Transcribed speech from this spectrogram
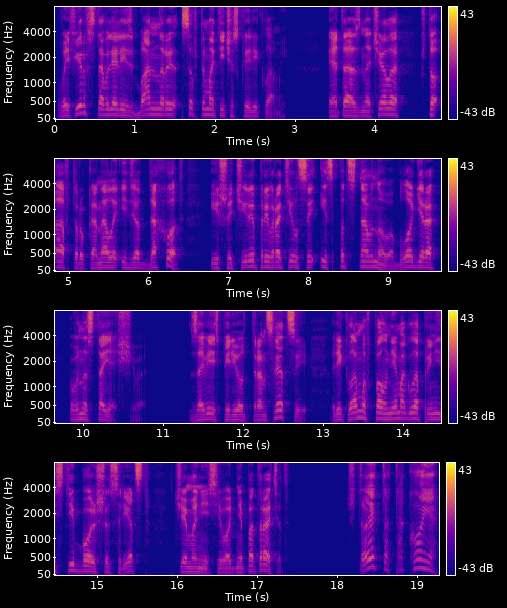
в эфир вставлялись баннеры с автоматической рекламой. Это означало, что автору канала идет доход, и Шичиро превратился из подставного блогера в настоящего – за весь период трансляции реклама вполне могла принести больше средств, чем они сегодня потратят. «Что это такое?»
